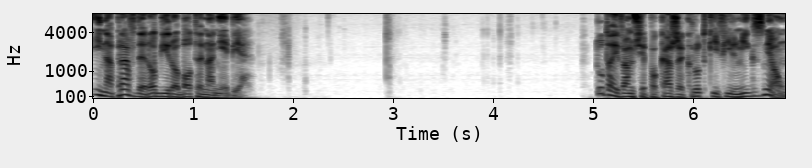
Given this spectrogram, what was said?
i naprawdę robi robotę na niebie. Tutaj wam się pokaże krótki filmik z nią.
